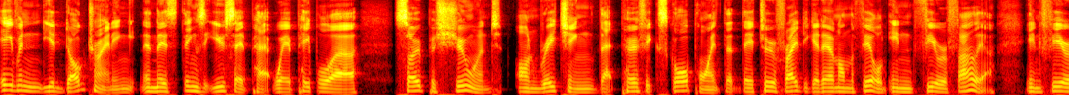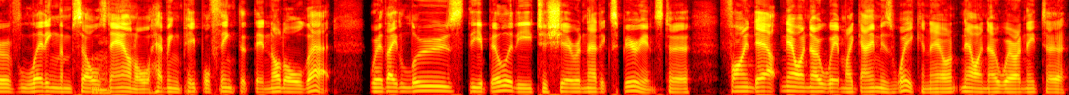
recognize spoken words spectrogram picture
Even your dog training, and there's things that you said, Pat, where people are so pursuant on reaching that perfect score point that they're too afraid to get out on the field in fear of failure, in fear of letting themselves mm. down or having people think that they're not all that, where they lose the ability to share in that experience, to find out now I know where my game is weak and now now I know where I need to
